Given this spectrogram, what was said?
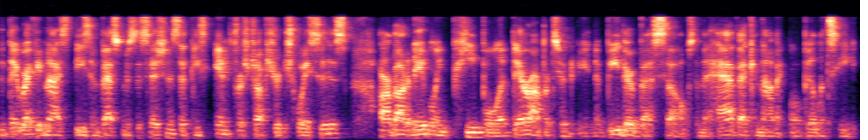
that they recognize these investment decisions, that these infrastructure choices are about enabling people and their opportunity and to be their best selves and to have economic mobility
